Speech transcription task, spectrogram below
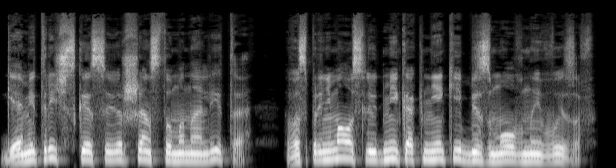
Геометрическое совершенство монолита воспринималось людьми как некий безмолвный вызов,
